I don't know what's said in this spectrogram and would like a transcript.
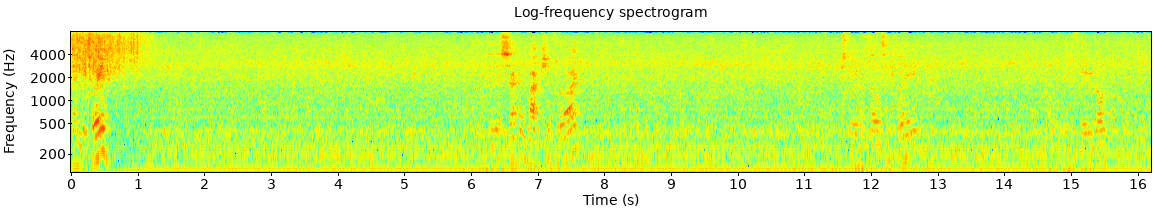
in between. the second batch of fry. Just doing a filter clean. Putting the food on.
